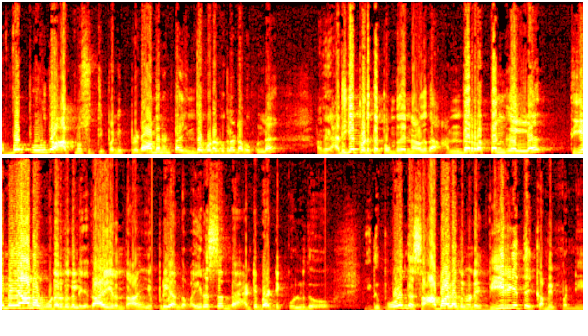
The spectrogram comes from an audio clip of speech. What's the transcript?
அவ்வப்பொழுது ஆத்மசுத்தி பண்ணி ப்ரிடாமினண்ட்டாக இந்த உணர்வுகளை நமக்குள்ள அதை அதிகப்படுத்த போகும்போது என்ன ஆகுது? அந்த ரத்தங்களில் தீமையான உணர்வுகள் எதா இருந்தாலும் எப்படி அந்த வைரஸ் அந்த ஆன்டிபயோட்டிக் கொள்ளுதோ இது போல இந்த சாபாளர்களுடைய வீரியத்தை கம்மி பண்ணி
